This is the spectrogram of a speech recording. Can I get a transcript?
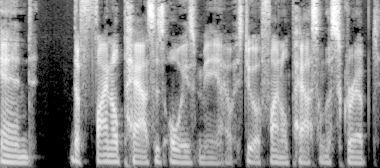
And the final pass is always me. I always do a final pass on the script.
